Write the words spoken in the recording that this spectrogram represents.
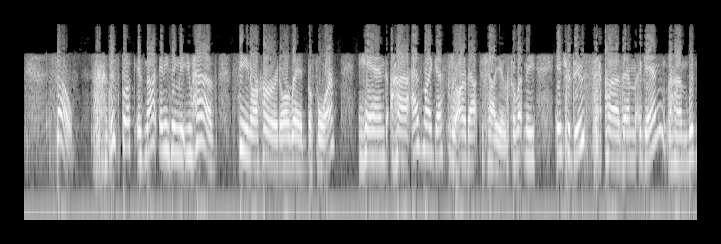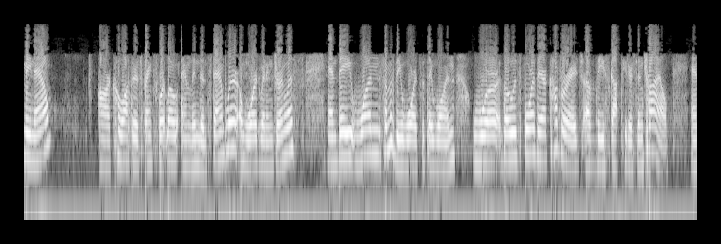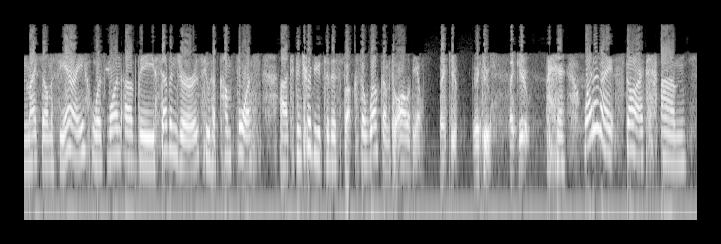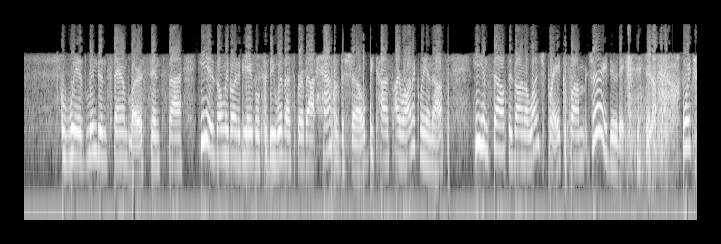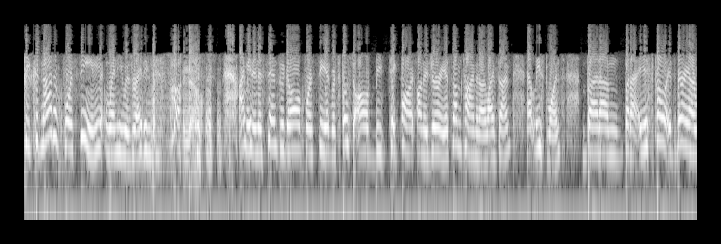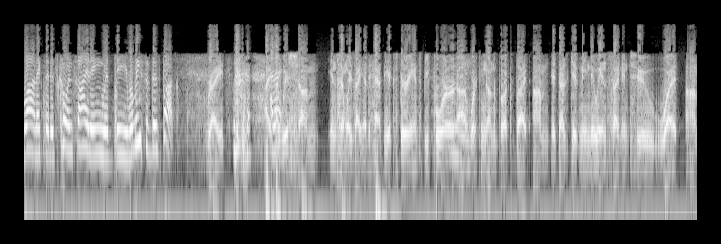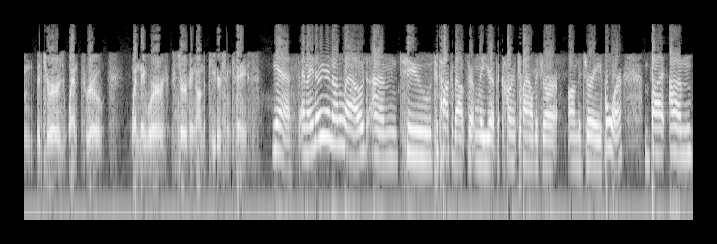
So, this book is not anything that you have seen or heard or read before, and uh, as my guests are about to tell you. So let me introduce uh, them again. Um, with me now are co-authors Frank Swertlow and Lyndon Stambler, award-winning journalists and they won some of the awards that they won were those for their coverage of the Scott Peterson trial. And Mike Belmessieri was one of the seven jurors who have come forth uh, to contribute to this book. So welcome to all of you. Thank you. Thank you. Thank you. Why don't I start um, with Lyndon Stambler, since uh, he is only going to be able to be with us for about half of the show, because ironically enough, he himself is on a lunch break from jury duty, which he could not have foreseen when he was writing this book. No. I mean, in a sense, we could all foresee it. We're supposed to all be take part on a jury at some time in our lifetime, at least once. But um, but uh, it's probably it's very ironic that it's coinciding with the release of this book. Right. I, I, I wish um, in some ways I had had the experience before uh, Mm-hmm. working on the book, but um, it does give me new insight into what um, the jurors went through when they were serving on the Peterson case. Yes, and I know you're not allowed um, to to talk about certainly you're at the current trial that you're on the jury for, but um,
